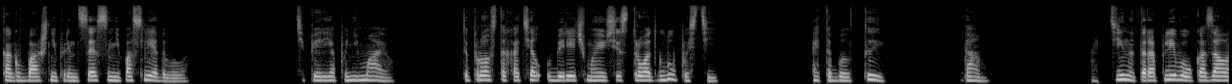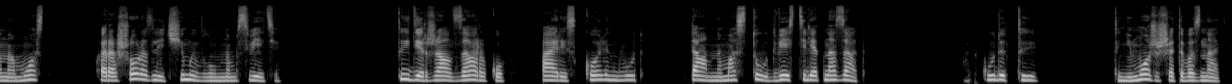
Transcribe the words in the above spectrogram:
как в башне принцессы, не последовало. «Теперь я понимаю. Ты просто хотел уберечь мою сестру от глупостей. Это был ты. Там». Аттина торопливо указала на мост, хорошо различимый в лунном свете. ты держал за руку Арис Коллингвуд там, на мосту, 200 лет назад. Откуда ты? Ты не можешь этого знать.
